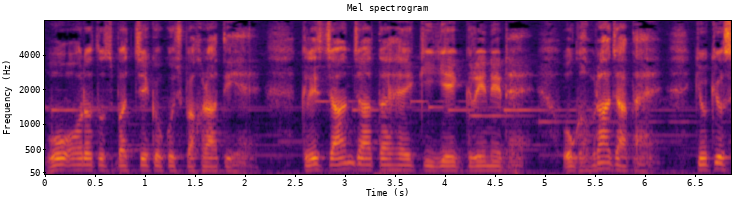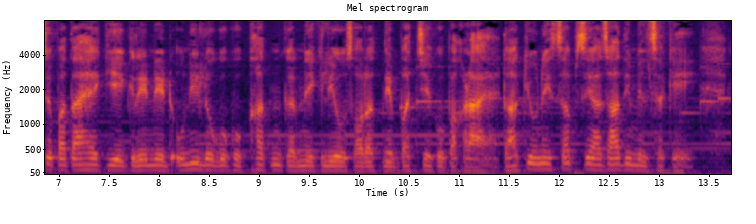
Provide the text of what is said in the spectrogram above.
वो औरत उस बच्चे को कुछ पकड़ाती है। क्रिस जान जाता है कि ये ग्रेनेड है। वो घबरा जाता है, क्योंकि उसे पता है कि ये ग्रेनेड उन्हीं लोगों को खत्म करने के लिए उस औरत ने बच्चे को पकड़ा है, ताकि उन्हें सबसे आज़ादी मिल सके।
